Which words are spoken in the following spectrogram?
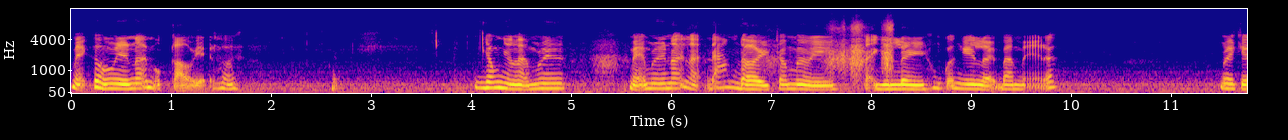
Mẹ của mẹ nói một câu vậy thôi. Giống như là mẹ mẹ mới nói là đáng đời cho mày, tại vì lì không có nghe lời ba mẹ đó. Mẹ chỉ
